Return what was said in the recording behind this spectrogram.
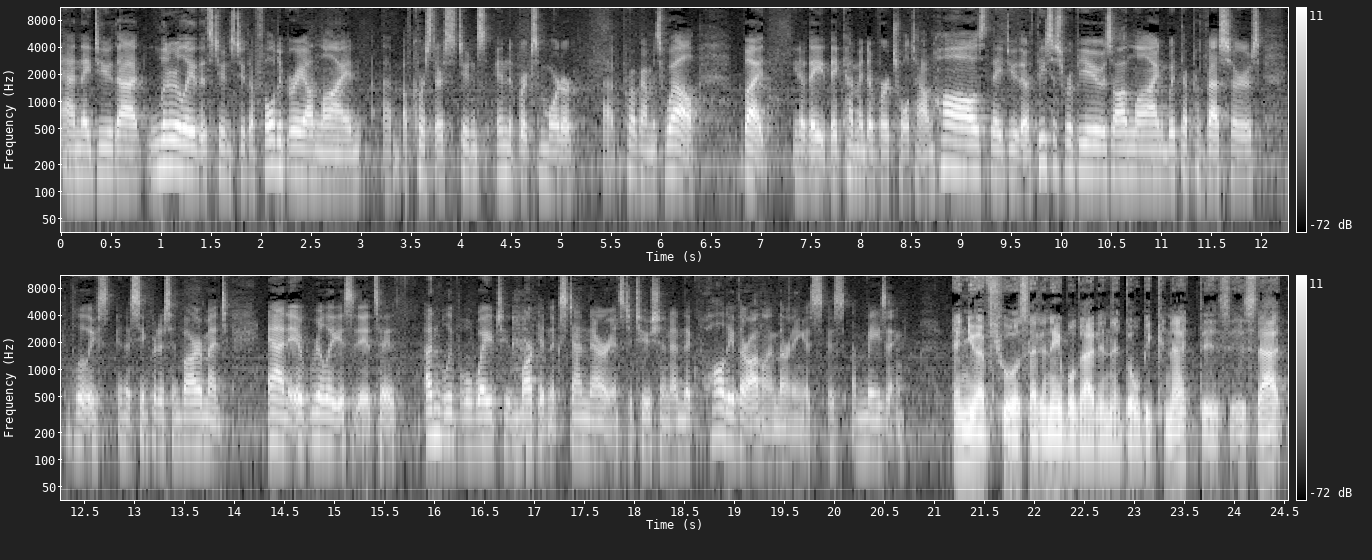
And they do that literally, the students do their full degree online. Um, of course, there's students in the bricks and mortar uh, program as well. But you know, they, they come into virtual town halls, they do their thesis reviews online with their professors, completely in a synchronous environment. And it really is it's an unbelievable way to market and extend their institution. And the quality of their online learning is, is amazing. And you have tools that enable that in Adobe Connect. Is, is that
